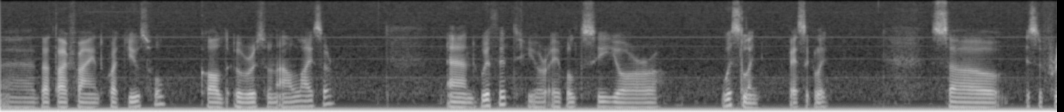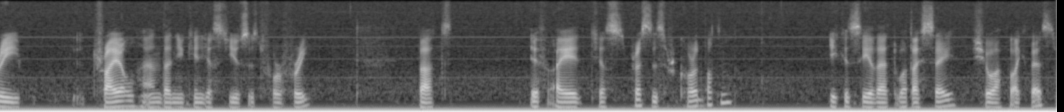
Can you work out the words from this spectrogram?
uh, that I find quite useful called Urisun Analyzer and with it you're able to see your whistling basically. So it's a free trial and then you can just use it for free. But if I just press this record button you can see that what I say show up like this.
